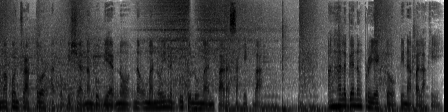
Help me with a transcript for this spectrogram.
mga kontraktor at opisyal ng gobyerno na umano'y nagtutulungan para sa kickback. Ang halaga ng proyekto pinapalaki.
